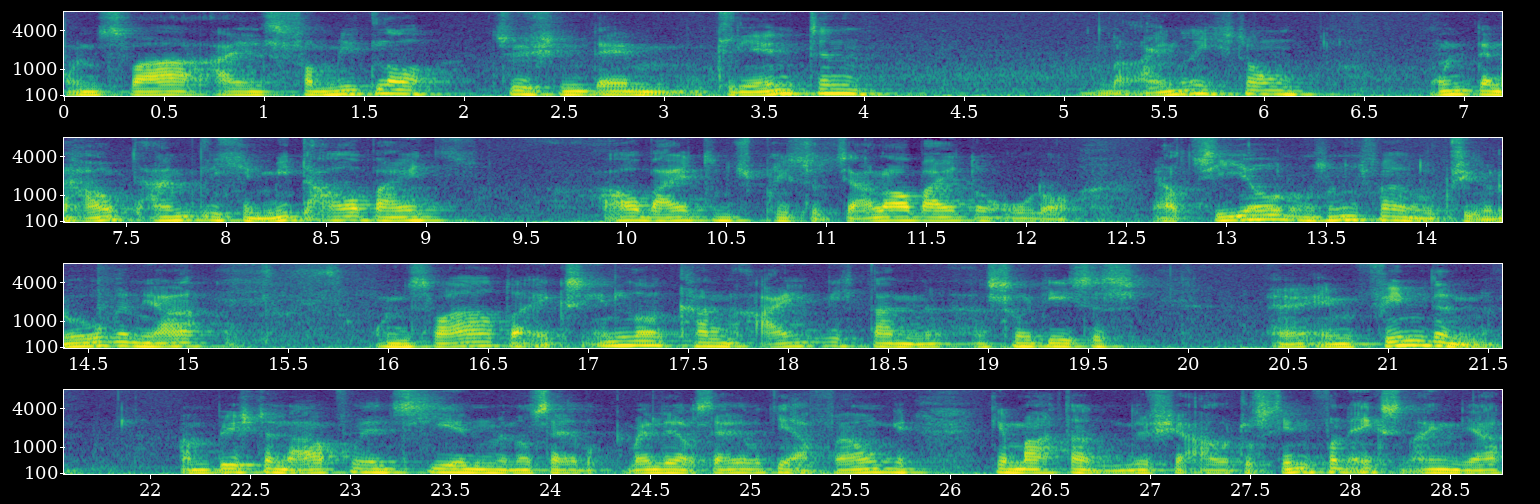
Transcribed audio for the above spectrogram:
und zwar als Vermittler zwischen dem Klienten der Einrichtung und den hauptamtlichen Mitarbeitern, sprich Sozialarbeiter oder Erzieher oder sonst was, oder Psychologen, ja. Und zwar der Ex-Inler kann eigentlich dann so dieses äh, Empfinden am besten nachvollziehen, wenn er selber, weil er selber die Erfahrung ge gemacht hat, auch der Sinn von Ex-Inler, ja.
